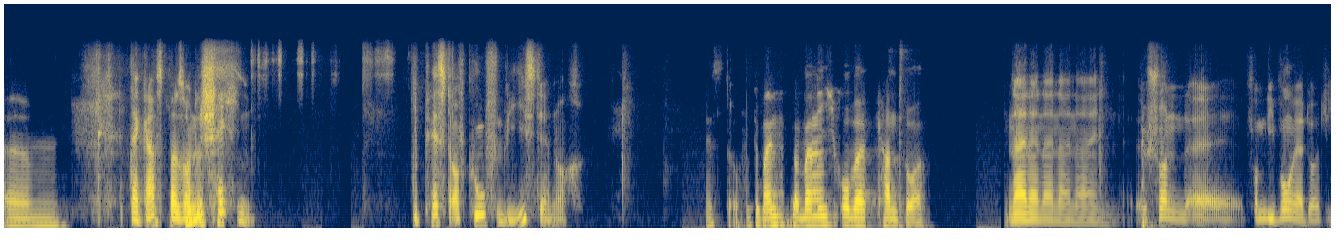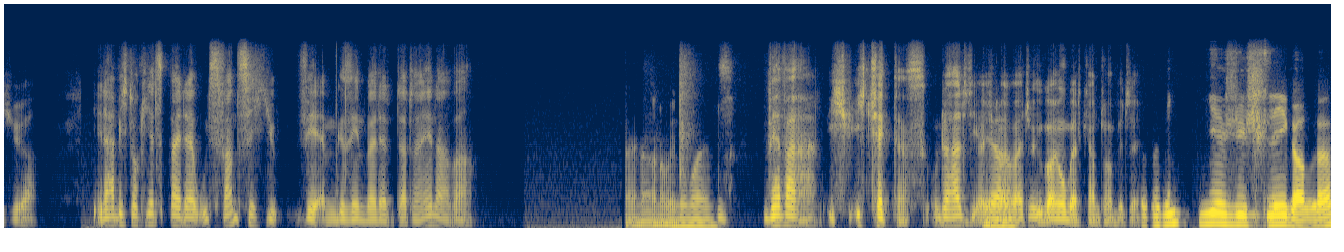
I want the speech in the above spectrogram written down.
Ähm, da gab es mal so einen Tschechen. Die Pest auf Kufen, wie hieß der noch? Pest auf Du meinst aber nicht Robert Kantor. Nein, nein, nein, nein, nein. Schon äh, vom Niveau her deutlich höher. Den habe ich doch jetzt bei der U20 WM gesehen, bei der Datahena war. Keine Ahnung, wie du meinst. Wer war? Ich, ich check das. Unterhaltet ihr euch ja. mal weiter über Robert Kantor, bitte. Nicht Jerzy Schläger, oder?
